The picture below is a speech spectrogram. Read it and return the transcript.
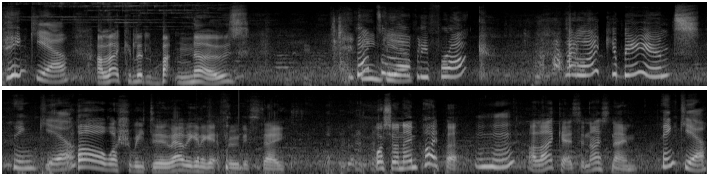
Thank you. I like your little button nose. Thank a you. lovely frock. I like your bands. Thank you. Oh, what should we do? How are we going to get through this day? What's your name? Piper. Mm-hmm. I like it. It's a nice name. Thank you.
